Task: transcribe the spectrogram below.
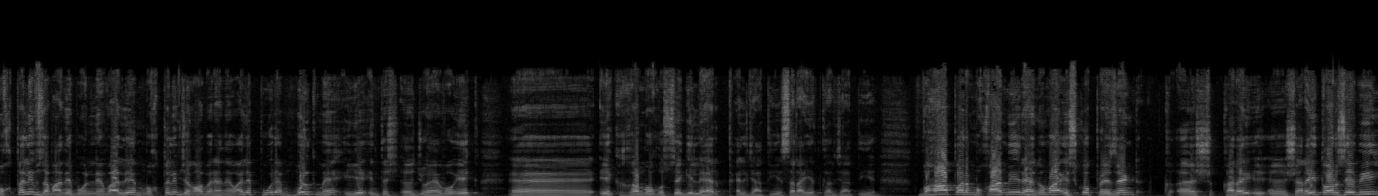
مختلف زبانیں بولنے والے، مختلف جگہوں پہ رہنے والے پورے ملک میں یہ انتش، جو ہے وہ ایک ایک غم و غصے کی لہر پھیل جاتی ہے سرائیت کر جاتی ہے۔ وہاں پر مقامی رہنما اس کو پریزنٹ شرعی طور سے بھی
